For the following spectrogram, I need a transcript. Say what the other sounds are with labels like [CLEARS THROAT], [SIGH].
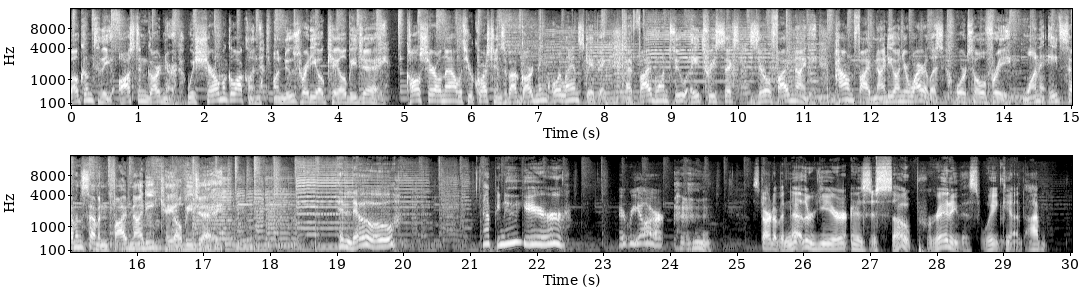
Welcome to the Austin Gardener with Cheryl McLaughlin on News Radio KLBJ. Call Cheryl now with your questions about gardening or landscaping at 512 836 0590, pound 590 on your wireless, or toll free 1 877 590 KLBJ. Hello. Happy New Year. Here we are. [CLEARS THROAT] Start of another year, and it's just so pretty this weekend. I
